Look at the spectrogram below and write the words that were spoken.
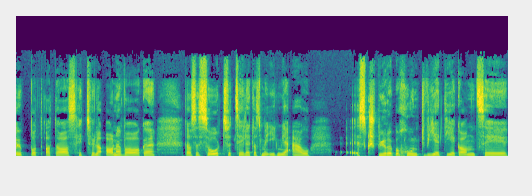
jemand an das hätte anwagen dass es so zu erzählen, dass man irgendwie auch ein Gespür bekommt, wie die ganze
